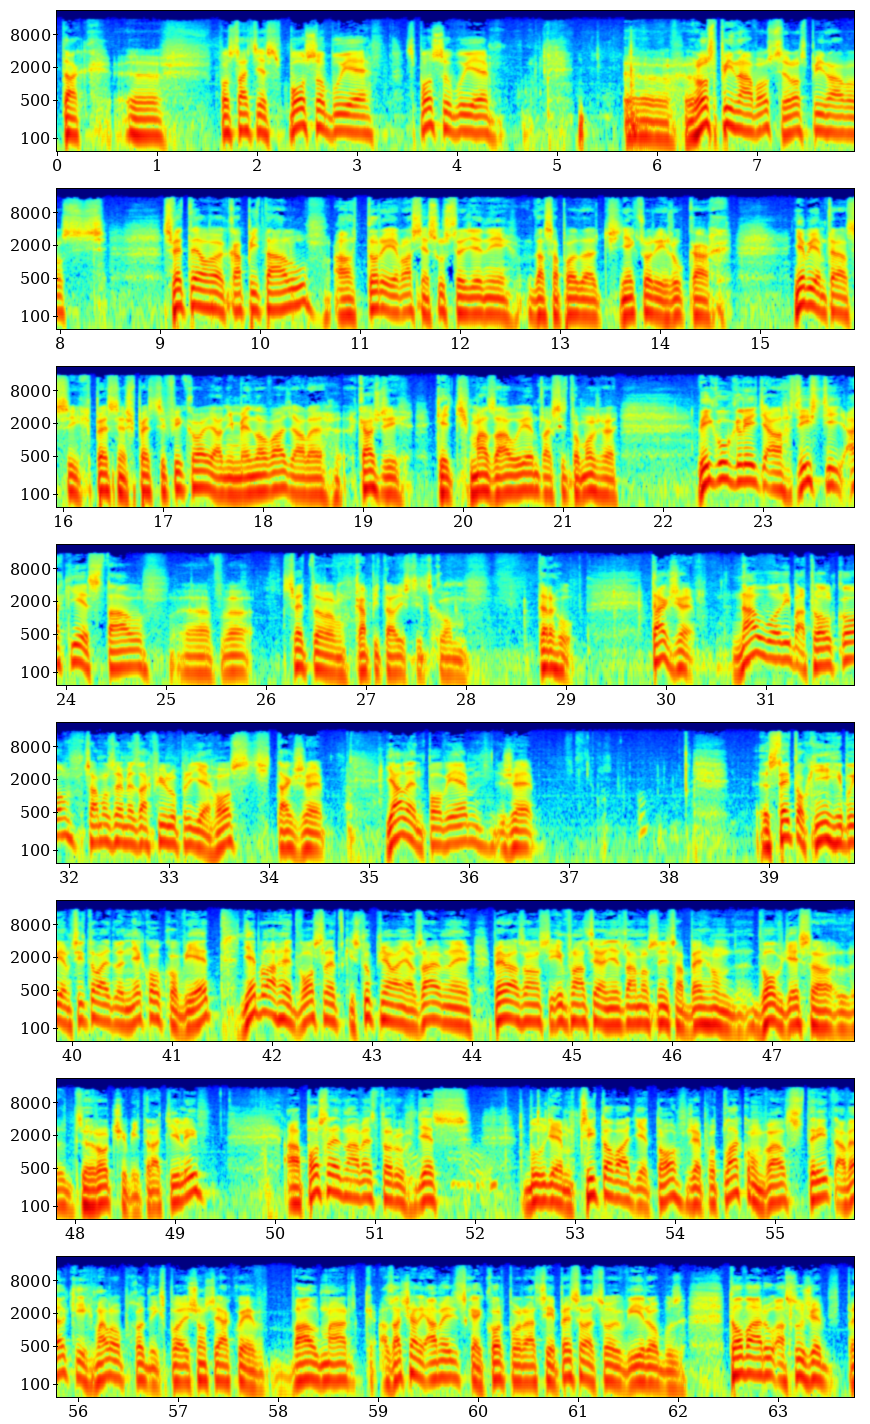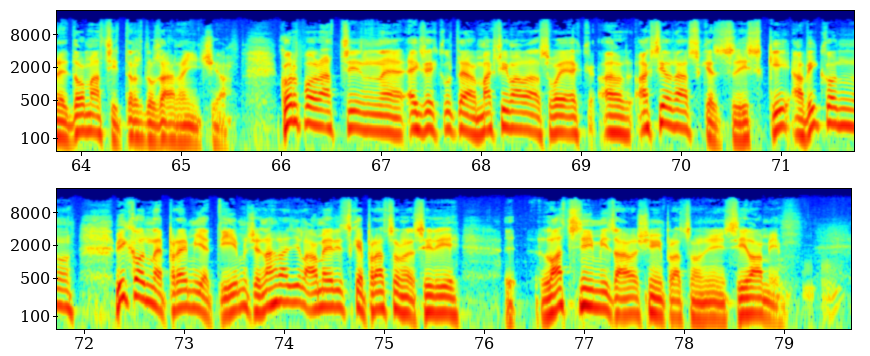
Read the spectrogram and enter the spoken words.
tak e, v podstate spôsobuje, spôsobuje e, rozpínavosť, rozpínavosť svetového kapitálu, a ktorý je vlastne sústredený, dá sa povedať, v niektorých rukách. Nebudem teraz ich presne špecifikovať ani menovať, ale každý, keď má záujem, tak si to môže vygoogliť a zistiť, aký je stav e, v svetovom kapitalistickom trhu. Takže na úvod iba toľko. Samozrejme za chvíľu príde host, takže ja len poviem, že z tejto knihy budem citovať len niekoľko viet. Neblahé dôsledky stupňovania vzájomnej prevázanosti inflácia a nezamestnaní sa behom dvoch ročí vytratili. A posledná vec, ktorú dnes budem citovať, je to, že pod tlakom Wall Street a veľkých maloobchodných spoločností, ako je Walmart, a začali americké korporácie presovať svoju výrobu z tovaru a služieb pre domáci trh do zahraničia. Korporáciné exekutíva maximála svoje akcionárske zisky a výkon, výkonné prémie tým, že nahradila americké pracovné sily lacnými záročnými pracovnými silami.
